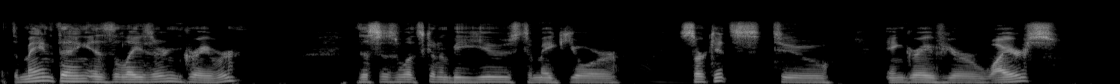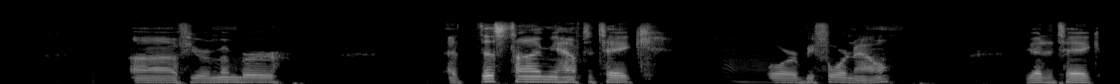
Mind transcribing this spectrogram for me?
But the main thing is the laser engraver. This is what's going to be used to make your circuits to engrave your wires. Uh, if you remember, at this time you have to take, or before now, you had to take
